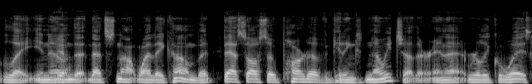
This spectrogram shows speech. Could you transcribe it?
late, you know, yeah. that, that's not why they come. But that's also part of getting to know each other in a really cool ways.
